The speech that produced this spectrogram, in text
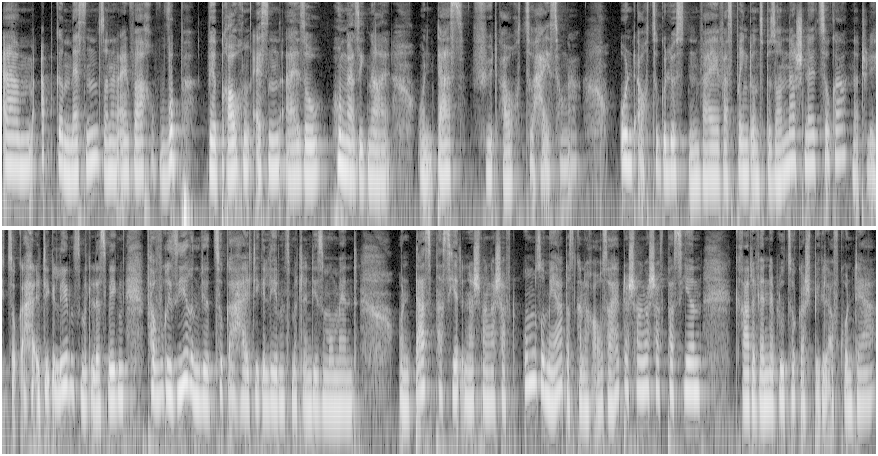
ähm, abgemessen, sondern einfach wupp. Wir brauchen Essen, also Hungersignal. Und das führt auch zu Heißhunger und auch zu Gelüsten, weil was bringt uns besonders schnell Zucker? Natürlich zuckerhaltige Lebensmittel. Deswegen favorisieren wir zuckerhaltige Lebensmittel in diesem Moment. Und das passiert in der Schwangerschaft umso mehr. Das kann auch außerhalb der Schwangerschaft passieren, gerade wenn der Blutzuckerspiegel aufgrund der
